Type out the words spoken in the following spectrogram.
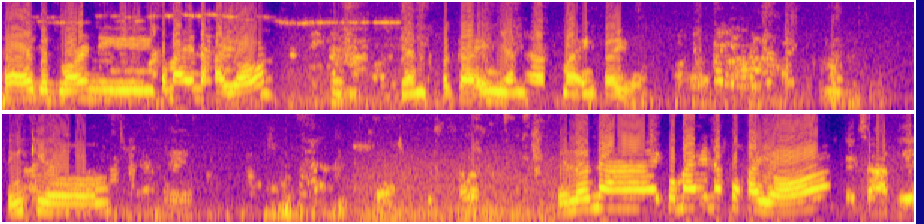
Hi, good morning. Kumain na kayo? Yan, pagkain yan ha. Kumain kayo. Thank you. Hello, Nay. Kumain na po kayo? Sa akin,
